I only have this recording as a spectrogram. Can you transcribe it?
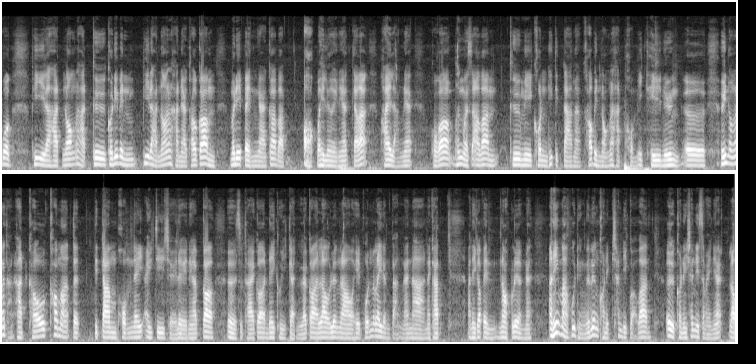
พวกพี่รหัสน้องรหัส คือคนที่เป็นพี่รหัสน้องรหัสเนี่ยเขาก็ไม่ได้เป็นไงก็แบบออกไปเลยนะครับแต่ว่าภายหลังเนี่ยผมก็เพิ่งมาทราบว่าคือมีคนที่ติดตามนะเขาเป็นน้องรหัสผมอีกทีนึง เออเฮ้ยน้องรหัสเขาเข้ามาแต่ติดตามผมใน IG เฉยเลยนะครับ ก็เออสุดท้ายก็ได้คุยกัน แล้วก็เล่าเรื่องราวเหตุผลอะไรต่างๆ นานานะครับ อันนี้ก็เป็นนอกเรื่องนะ อันนี้มาพูดถึงเรื่องคอนเน c t ชันดีกว่าว่า เออคอนเน c t ชันในสมัยนี้เรา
